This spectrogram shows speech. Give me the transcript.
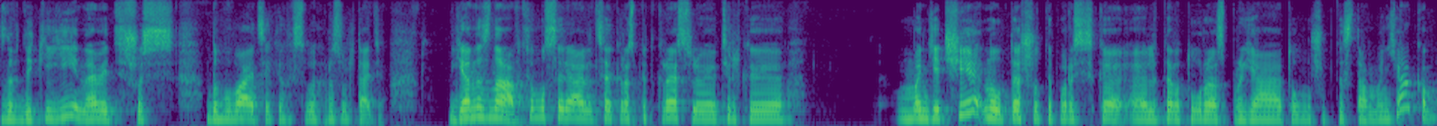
завдяки їй навіть щось добувається якихось своїх результатів. Я не знаю, в цьому серіалі це якраз підкреслює тільки маньяче, ну те, що типу російська е, література сприяє тому, щоб ти став маньяком.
